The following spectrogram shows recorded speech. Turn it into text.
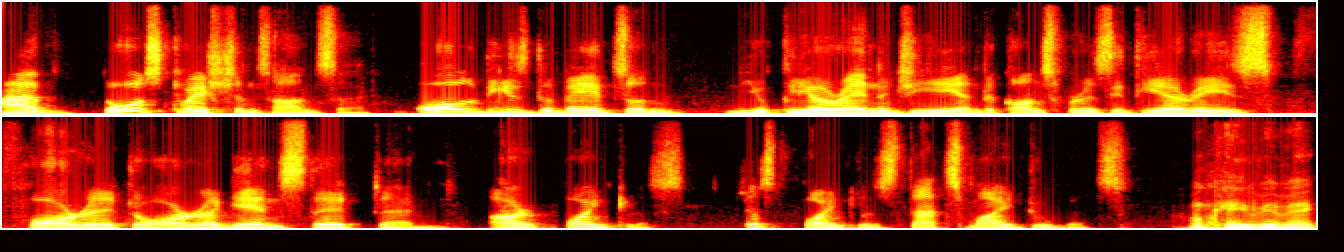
have those questions answered, all these debates on nuclear energy and the conspiracy theories for it or against it and are pointless, just pointless. That's my two bits. Okay, Vivek,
